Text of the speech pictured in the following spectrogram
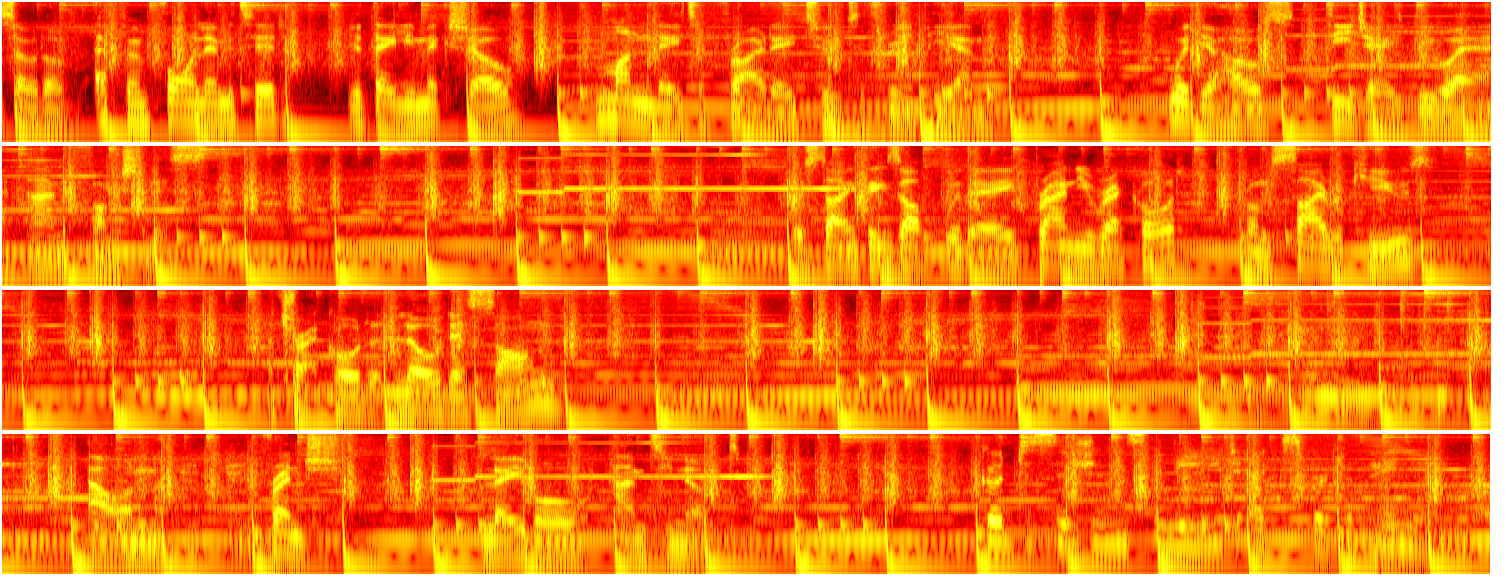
Episode of FM4 Limited, your daily mix show, Monday to Friday, 2 to 3 p.m. With your hosts, DJs Beware and Functionist. We're starting things off with a brand new record from Syracuse, a track called L'Eau des Song. Out on French label Antinote. Good decisions need expert opinion.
